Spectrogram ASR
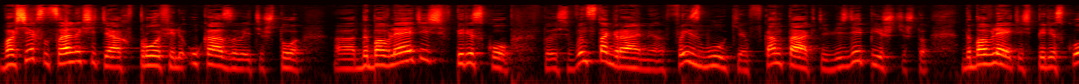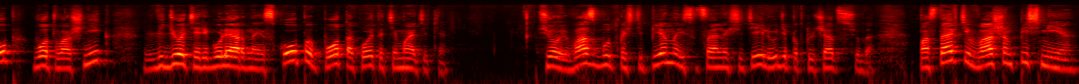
Во всех социальных сетях в профиле указываете, что э, добавляетесь в Перископ. то есть в Инстаграме, в Фейсбуке, ВКонтакте, везде пишите, что добавляйтесь в Перископ, вот ваш ник, ведете регулярные скопы по такой-то тематике. Все, и вас будут постепенно из социальных сетей люди подключаться сюда. Поставьте в вашем письме,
